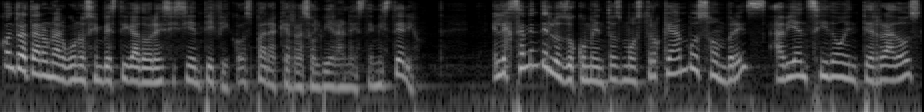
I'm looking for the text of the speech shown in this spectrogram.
contrataron a algunos investigadores y científicos para que resolvieran este misterio. El examen de los documentos mostró que ambos hombres habían sido enterrados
